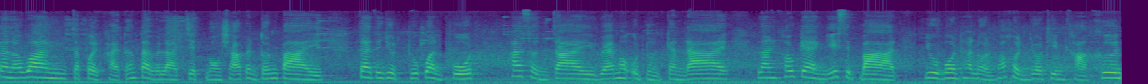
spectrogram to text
แต่ละวันจะเปิดขายตั้งแต่เวลา 7 โมงเช้าเป็นต้นไป แต่จะหยุดทุกวันพุธ ถ้าสนใจแวะมาอุดหนุนกันได้ ร้านข้าวแกง 20 บาท อยู่บนถนนพหลโยธินขาขึ้น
